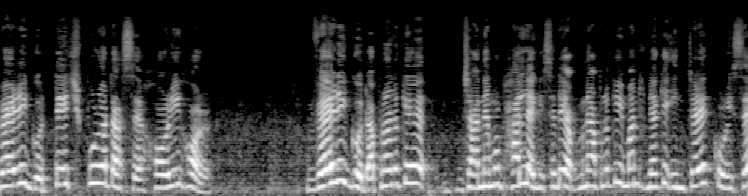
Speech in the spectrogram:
very good তেজপুৰত আছে হৰিহৰ। ভেৰি গুড আপোনালোকে জানে মোৰ ভাল লাগিছে দেই। মানে আপোনালোকে ইমান ধুনীয়াকৈ ইণ্টাৰেক্ট কৰিছে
